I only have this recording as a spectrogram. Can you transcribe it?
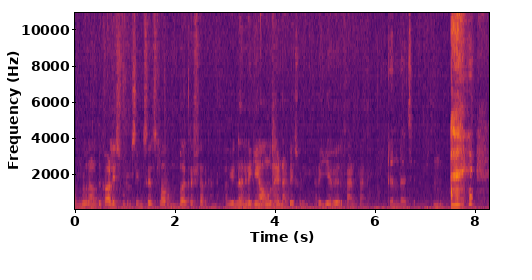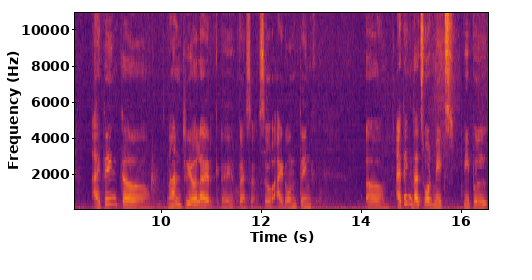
உங்களை தான் வந்து காலேஜ் ஸ்டூடெண்ட்ஸ் யங்ஸ்டர்ஸ்லாம் ரொம்ப க்ரஷ்ஷாக இருக்காங்க. அது என்ன நினைக்கிறீங்க? அவங்களுக்கு என்ன அட்வைஸ் சொல்லுவீங்க நிறைய பேர் ஃபேன் ஃபேன் ட்ரெண்ட் ஆச்சு. ம். ஐ திங்க் நான் ரியலாக இருக் இருப்பேன் sir so I don't think Um, I think that's what makes people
